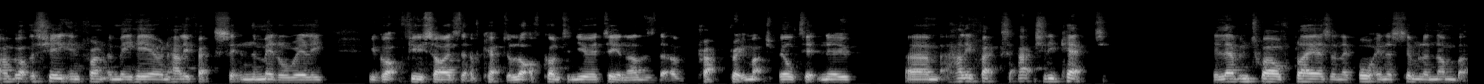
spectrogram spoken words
I've got the sheet in front of me here, and Halifax sit in the middle. Really, you've got a few sides that have kept a lot of continuity, and others that have pra- pretty much built it new. Um, Halifax actually kept 11, 12 players, and they brought in a similar number.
